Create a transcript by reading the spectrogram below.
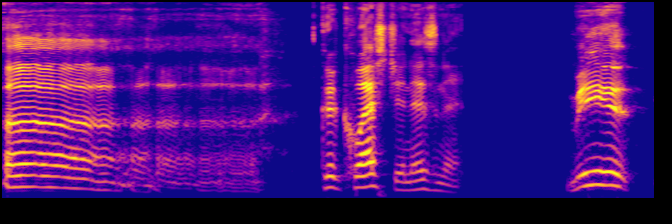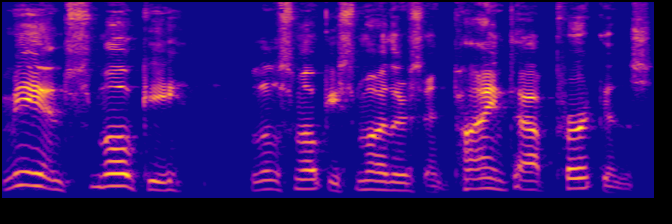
Uh, Good question, isn't it? me and me and Smokey, little Smokey Smothers and Pinetop Perkins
